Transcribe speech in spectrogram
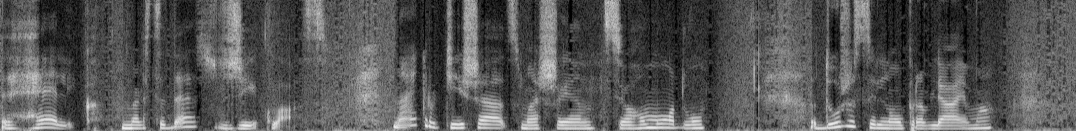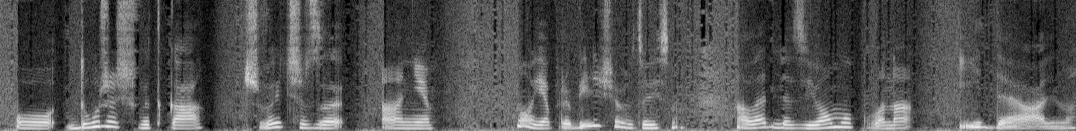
Гелік. Mercedes G-клас. Найкрутіша з машин цього моду. Дуже сильно управляєма. О, дуже швидка. Швидше з. А, ні. Ну, я прибільшив, звісно. Але для зйомок вона ідеальна.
